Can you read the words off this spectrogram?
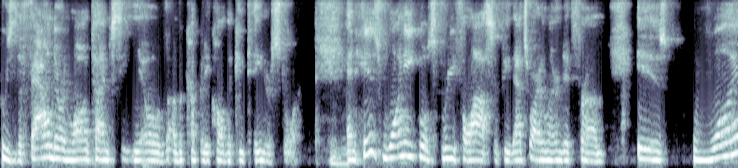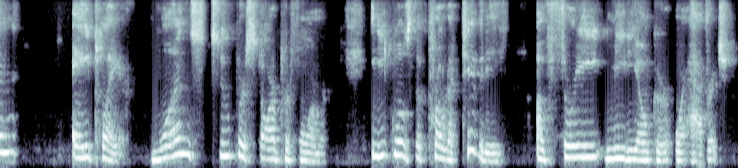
who's the founder and longtime CEO of, of a company called the Container Store. Mm-hmm. And his one equals three philosophy, that's where I learned it from, is one A player, one superstar performer equals the productivity of three mediocre or average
